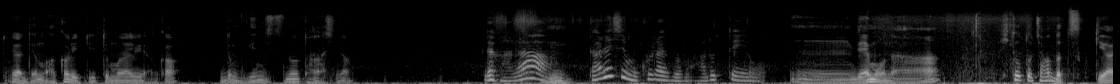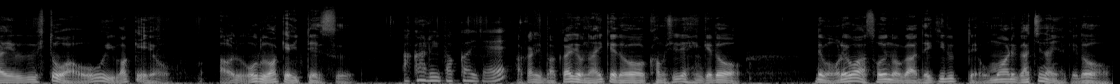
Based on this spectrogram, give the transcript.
と。いやでも明るいって言ってもらえるやんか。でも現実の話なだから、うん。誰しも暗い部分あるってよ。うーんでもな人とちゃんと付き合える人は多いわけよ。あるおるわけよ一定数。明るいばっかりで？明るいばっかりでもないけどかもしれへんけどでも俺はそういうのができるって思われがちなんやけど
